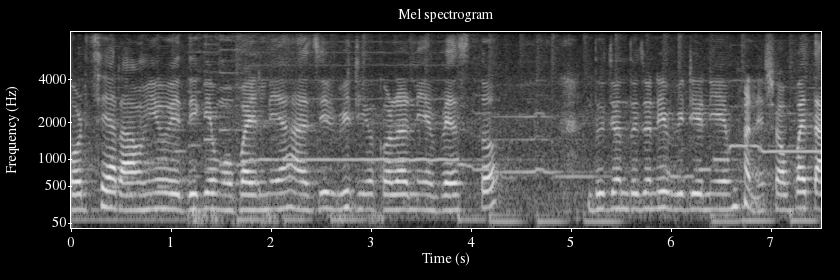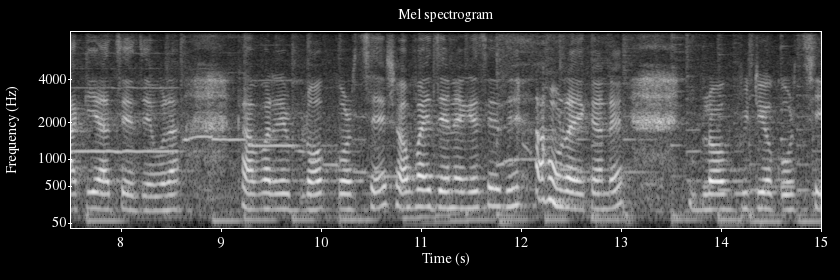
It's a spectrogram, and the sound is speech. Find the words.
করছে আর আমিও এদিকে মোবাইল নিয়ে হাজির ভিডিও করা নিয়ে ব্যস্ত। দুজন দুজনই ভিডিও নিয়ে মানে সবাই তাকিয়ে আছে যে ওরা খাবারের ব্লগ করছে। সবাই জেনে গেছে যে আমরা এখানে ব্লগ ভিডিও করছি।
